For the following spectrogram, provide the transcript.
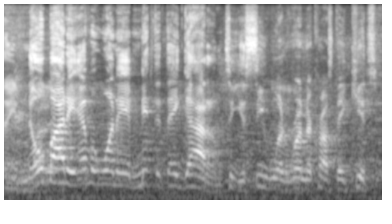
Ain't nobody ever want to admit that they got them until you see one running across their kitchen.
